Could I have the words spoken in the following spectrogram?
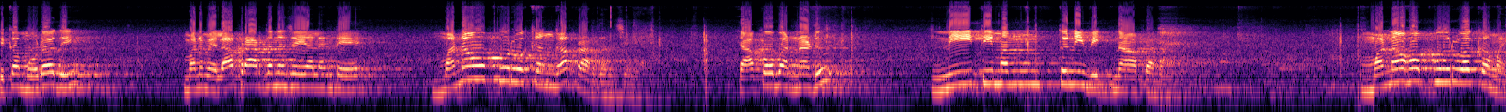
ఇక మూడవది మనం ఎలా ప్రార్థన చేయాలంటే మనోపూర్వకంగా ప్రార్థన చేయాలి. యాకోబు అన్నాడు నీతిమంతుని విజ్ఞాపన మనోహపూర్వకమై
